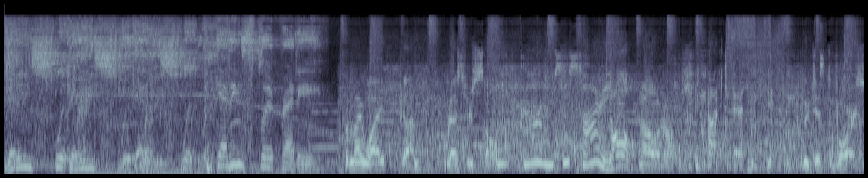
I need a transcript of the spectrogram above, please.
Getting split Getting ready. Split Getting ready. split ready. Getting split ready. For my wife, God rest her soul. Oh, God, I'm so sorry. No, no, no. She's not dead. We're just divorced.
